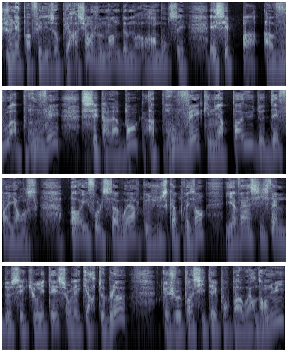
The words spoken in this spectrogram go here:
je n'ai pas fait les opérations, je vous demande de me rembourser. Et c'est pas à vous à prouver, c'est à la banque à prouver qu'il n'y a pas eu de défaillance. Or, il faut le savoir que jusqu'à présent, il y avait un système de sécurité sur les cartes bleues que je veux pas citer pour pas avoir d'ennui.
